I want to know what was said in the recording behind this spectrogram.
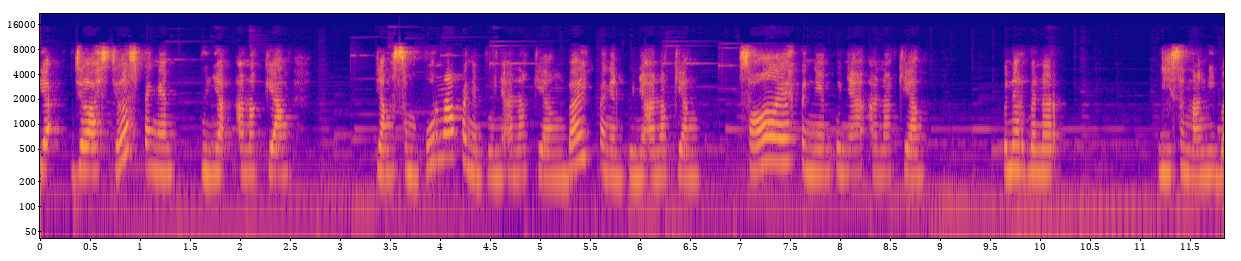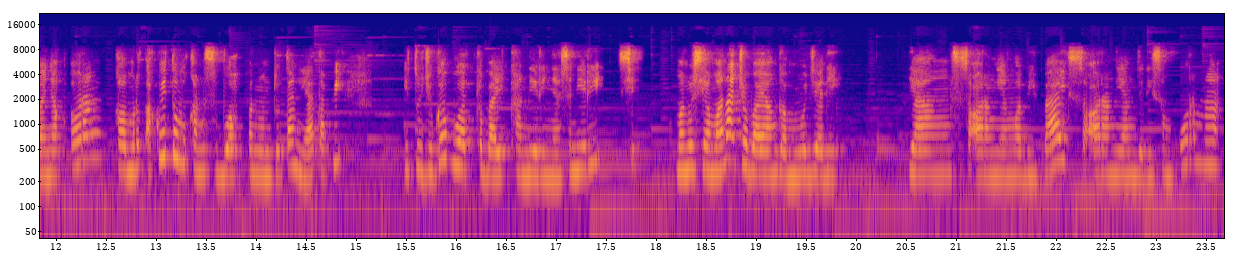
ya jelas-jelas pengen punya anak yang yang sempurna, pengen punya anak yang baik, pengen punya anak yang soleh, pengen punya anak yang benar-benar disenangi banyak orang. Kalau menurut aku itu bukan sebuah penuntutan ya, tapi itu juga buat kebaikan dirinya sendiri. Si, manusia mana coba yang gak mau jadi yang seseorang yang lebih baik, seseorang yang jadi sempurna.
